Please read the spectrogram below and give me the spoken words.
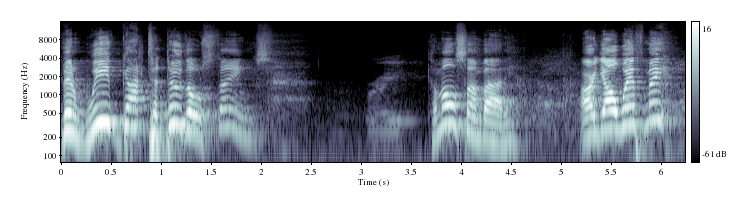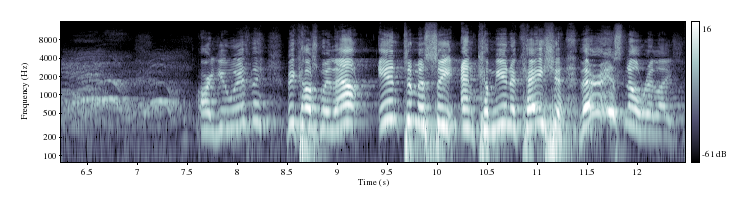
then we've got to do those things. Come on, somebody. Are y'all with me? Are you with me? Because without intimacy and communication, there is no relationship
